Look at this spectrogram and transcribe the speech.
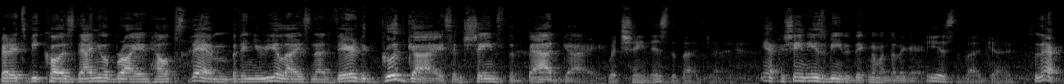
But it's because Daniel Bryan helps them, but then you realize that they're the good guys and Shane's the bad guy. But Shane is the bad guy. Yeah, because Shane is being the dick naman talaga. eh. He is the bad guy. So there.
